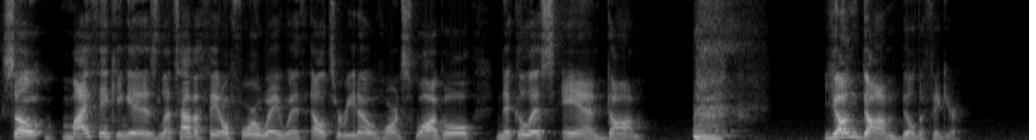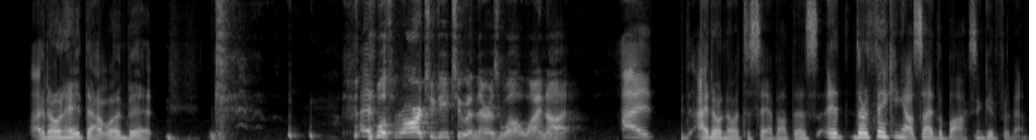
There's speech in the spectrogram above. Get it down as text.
So my thinking is let's have a fatal four way with El Torito, Hornswoggle, Nicholas, and Dom. Young Dom build a figure. I don't hate that one bit. We'll throw R two D two in there as well. Why not? I I don't know what to say about this. It, they're thinking outside the box, and good for them.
